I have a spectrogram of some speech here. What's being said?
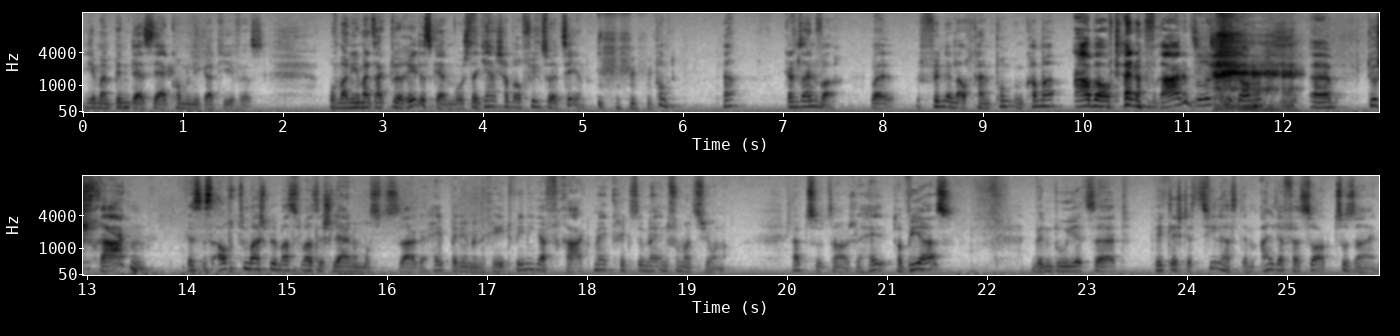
jemand bin, der sehr kommunikativ ist. Und wenn jemand sagt, du redest gern, wo ich sage, ja, ich habe auch viel zu erzählen. Punkt. Ja? Ganz einfach. Weil ich finde dann auch keinen Punkt und Komma. Aber auf deine Frage zurückzukommen, äh, durch Fragen. Das ist auch zum Beispiel was, was ich lernen muss, zu sagen, hey Benjamin, red weniger, frag mehr, kriegst du mehr Informationen. Ja, zu, zum Beispiel, hey Tobias, wenn du jetzt äh, wirklich das Ziel hast, im Alter versorgt zu sein,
